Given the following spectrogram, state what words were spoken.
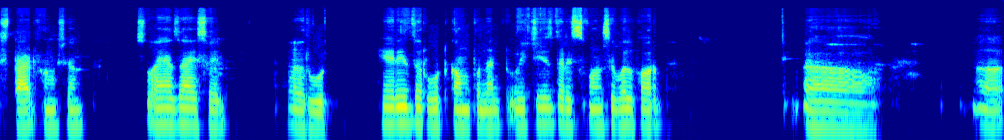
start function. So as i said uh, root here is the root component which is the responsible for uh, uh,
